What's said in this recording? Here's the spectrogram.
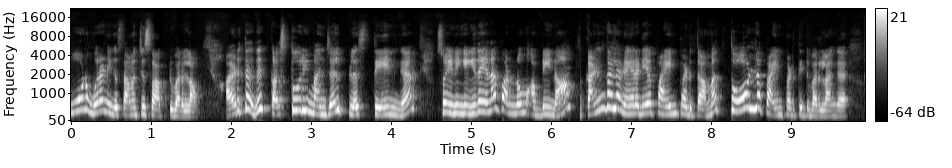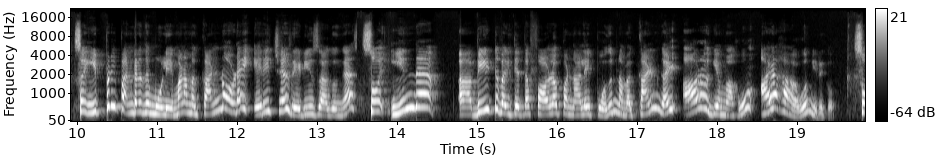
மூணு முறை நீங்கள் சமைச்சு சாப்பிட்டு வரலாம். அடுத்தது கஸ்தூரி மஞ்சள் ப்ளஸ் தேன்ங்க. ஸோ நீங்கள் இதை என்ன பண்ணணும் அப்படின்னா கண்களை நேரடியாக பயன்படுத்தாமல் தோலில் பயன்படுத்திட்டு வரலாங்க. ஸோ இப்படி பண்ணுறது மூலியமாக நம்ம கண்ணோட எரிச்சல் ரெடியூஸ் ஆகுங்க. ஸோ இந்த வீட்டு வைத்தியத்தை ஃபாலோ பண்ணாலே போதும். நம்ம கண்கள் ஆரோக்கியமாகவும் அழகாகவும் இருக்கும். So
